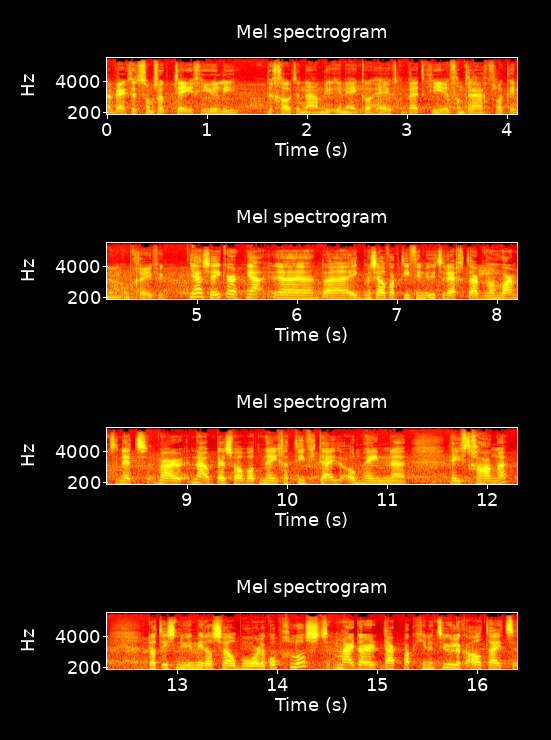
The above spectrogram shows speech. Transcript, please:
Maar werkt het soms ook tegen jullie? de grote naam die Ineco heeft bij het creëren van draagvlakken in een omgeving? Ja, zeker. Ja, eh, eh, ik ben zelf actief in Utrecht. Daar hebben we een warmtenet waar nou, best wel wat negativiteit omheen eh, heeft gehangen. Dat is nu inmiddels wel behoorlijk opgelost. Maar daar, daar pak je natuurlijk altijd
